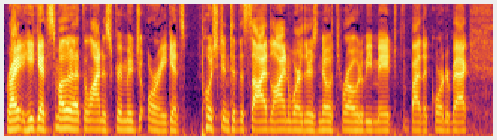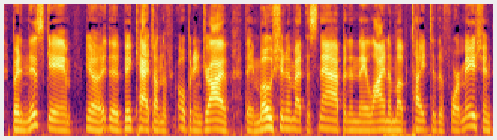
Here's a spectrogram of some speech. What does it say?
right? He gets smothered at the line of scrimmage, or he gets pushed into the sideline where there's no throw to be made by the quarterback. But in this game, you know, the big catch on the opening drive, they motion him at the snap, and then they line him up tight to the formation,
